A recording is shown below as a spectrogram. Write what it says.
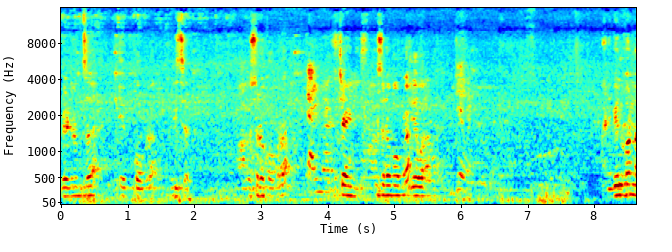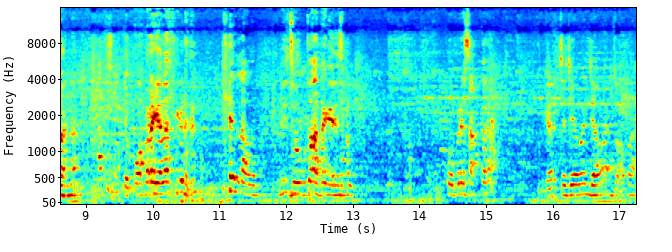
बेडरूमचा एक कोपरा मिसळ. दुसरा कोपरा. चायनीज. तिसरा कोपरा जेवण. आणि बिल कोण आपलं. ते कोपरा गेला तिकडे. तेल लावून. मी झोपतो आता घरी जाऊन. कोपरे साफ करा. घरचं जेवण जेवा झोपा.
